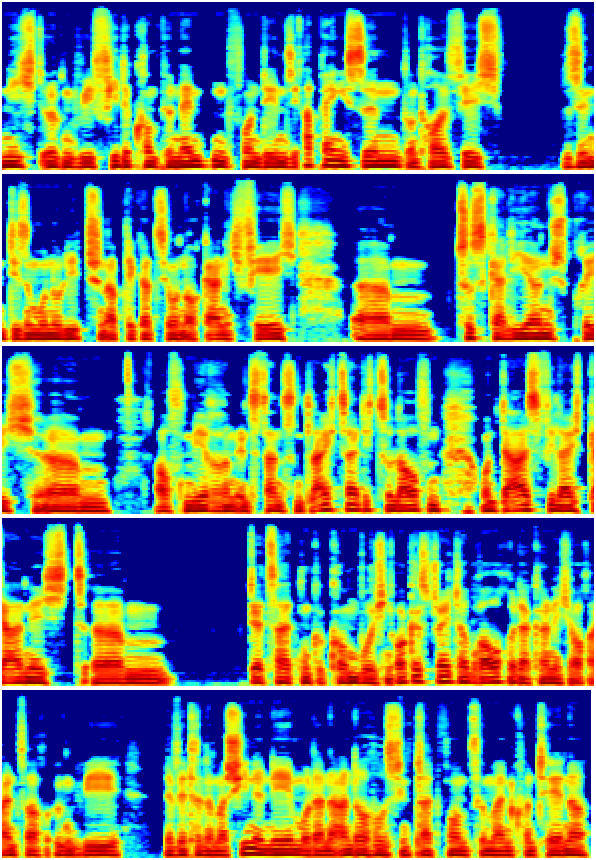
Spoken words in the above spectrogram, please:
nicht irgendwie viele Komponenten, von denen sie abhängig sind und häufig sind diese monolithischen Applikationen auch gar nicht fähig ähm, zu skalieren, sprich ähm, auf mehreren Instanzen gleichzeitig zu laufen. Und da ist vielleicht gar nicht ähm, der Zeitpunkt gekommen, wo ich einen Orchestrator brauche. Da kann ich auch einfach irgendwie eine virtuelle Maschine nehmen oder eine andere Hosting-Plattform für meinen Container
